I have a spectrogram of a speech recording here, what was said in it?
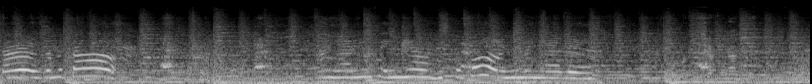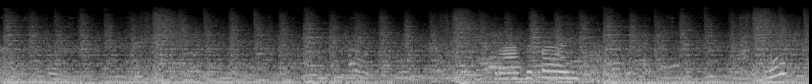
Tay, kamusta? Nangyari yun sa inyo? Gusto ko, ano nangyari? Grabe tay. Oh?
